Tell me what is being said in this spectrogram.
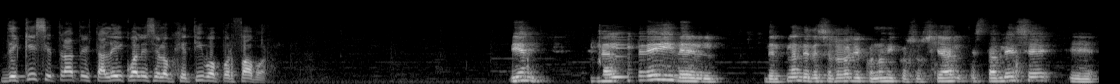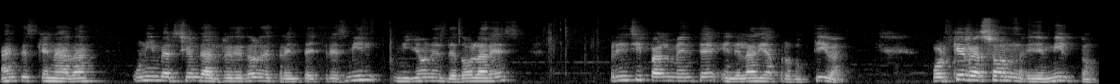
¿De qué se trata esta ley? ¿Cuál es el objetivo, por favor? Bien, la ley del, Plan de Desarrollo Económico Social establece, eh, antes que nada, una inversión de alrededor de 33 mil millones de dólares principalmente en el área productiva. ¿Por qué razón, eh, Milton?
